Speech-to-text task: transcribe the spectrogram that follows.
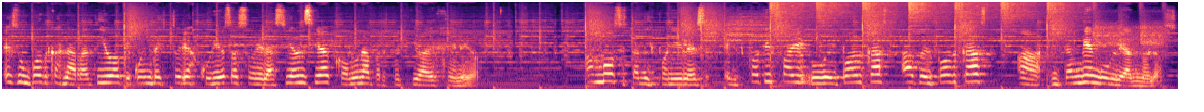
es un podcast narrativo que cuenta historias curiosas sobre la ciencia con una perspectiva de género. Ambos están disponibles en Spotify, Google Podcast, Apple Podcast ah, y también googleándolos.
